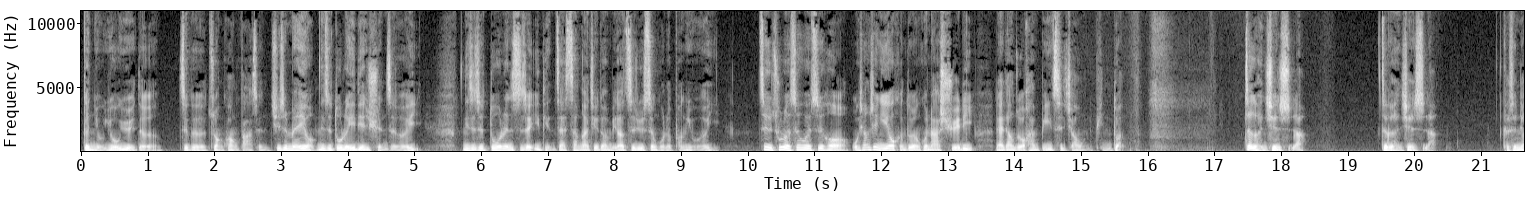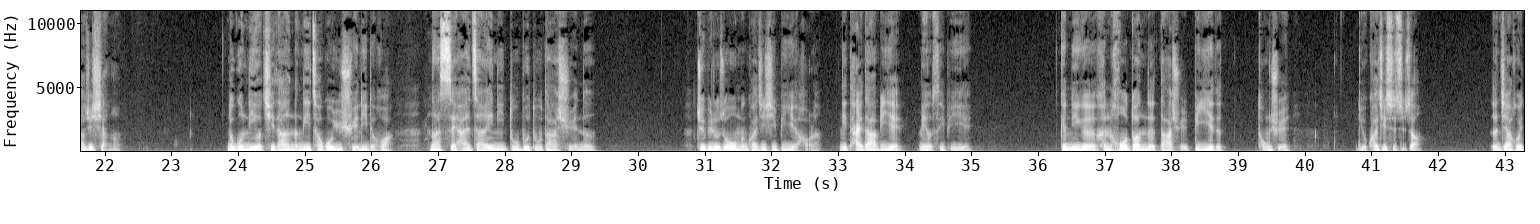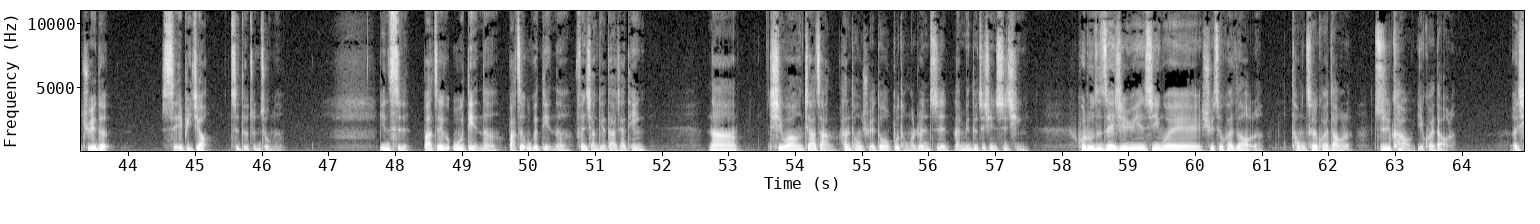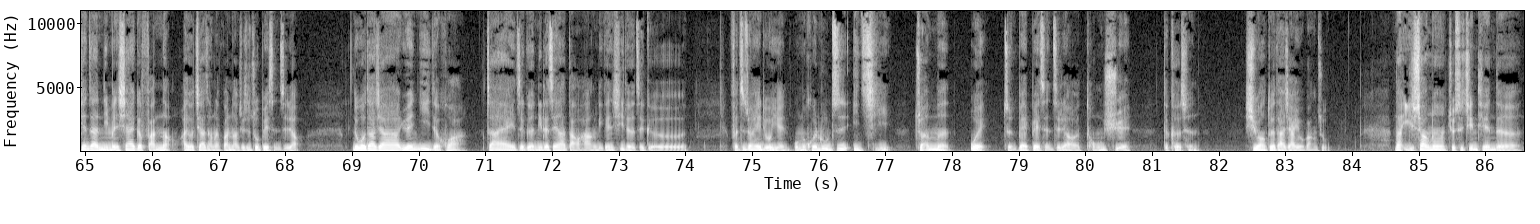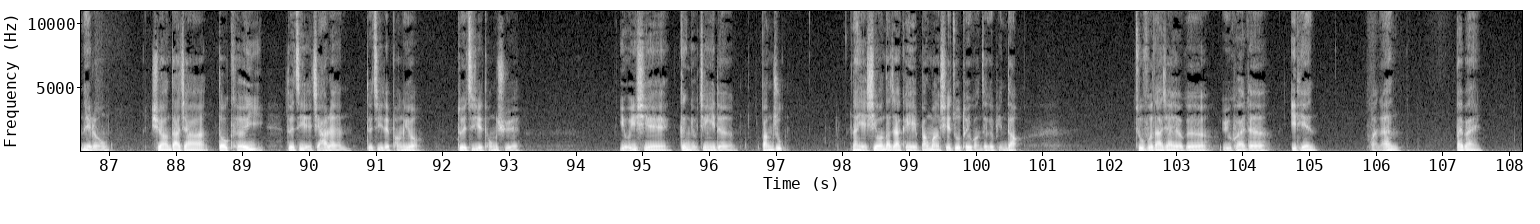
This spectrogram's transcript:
更有优越的这个状况发生。其实没有，你只多了一点选择而已，你只是多认识了一点在上个阶段比较自律生活的朋友而已。至于出了社会之后，我相信也有很多人会拿学历来当做和彼此交往的评断，这个很现实啊，这个很现实啊。可是你要去想哦，如果你有其他的能力超过于学历的话，那谁还在意你读不读大学呢？就比如说我们会计系毕业好了，你台大毕业没有 CPA，跟那个很后段的大学毕业的同学有会计师执照，人家会觉得谁比较值得尊重呢？因此。把这个五点呢，把这五个点呢分享给大家听。那希望家长和同学都有不同的认知来面对这件事情。会录制这一集的原因，是因为学测快到了，统测快到了，职考也快到了。而现在你们下一个烦恼，还有家长的烦恼，就是做备审资料。如果大家愿意的话，在这个你的生涯导航李根熙的这个粉丝专业留言，我们会录制一集专门为准备备审资料的同学的课程，希望对大家有帮助。那以上呢，就是今天的内容。希望大家都可以对自己的家人、对自己的朋友、对自己的同学有一些更有建议的帮助。那也希望大家可以帮忙协助推广这个频道。祝福大家有个愉快的一天，晚安，拜拜。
